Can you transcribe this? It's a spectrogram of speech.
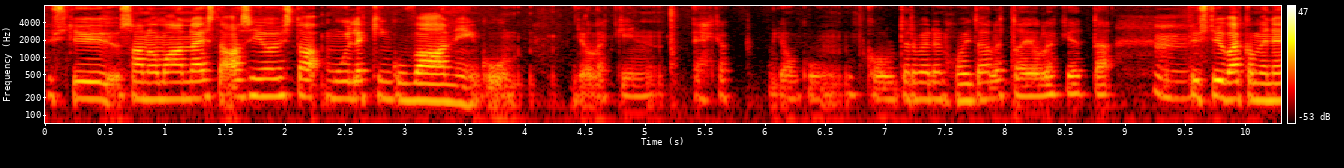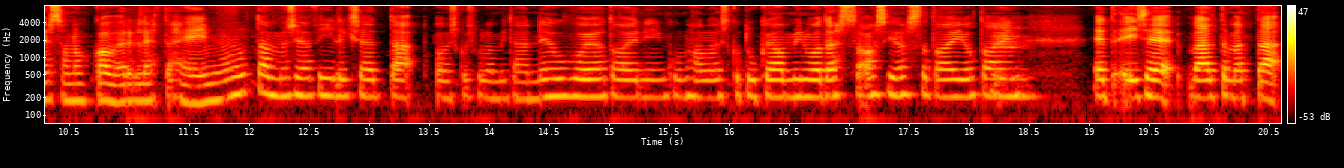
pystyy sanomaan näistä asioista muillekin kuin vaan niin kuin jollekin ehkä jonkun kouluterveydenhoitajalle tai jollekin, että hmm. pystyy vaikka menemään sanoa kaverille, että hei, mulla on ollut tämmöisiä fiiliksiä, että olisiko sulla mitään neuvoja tai niin kuin, haluaisitko tukea minua tässä asiassa tai jotain. Hmm. Että ei se välttämättä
